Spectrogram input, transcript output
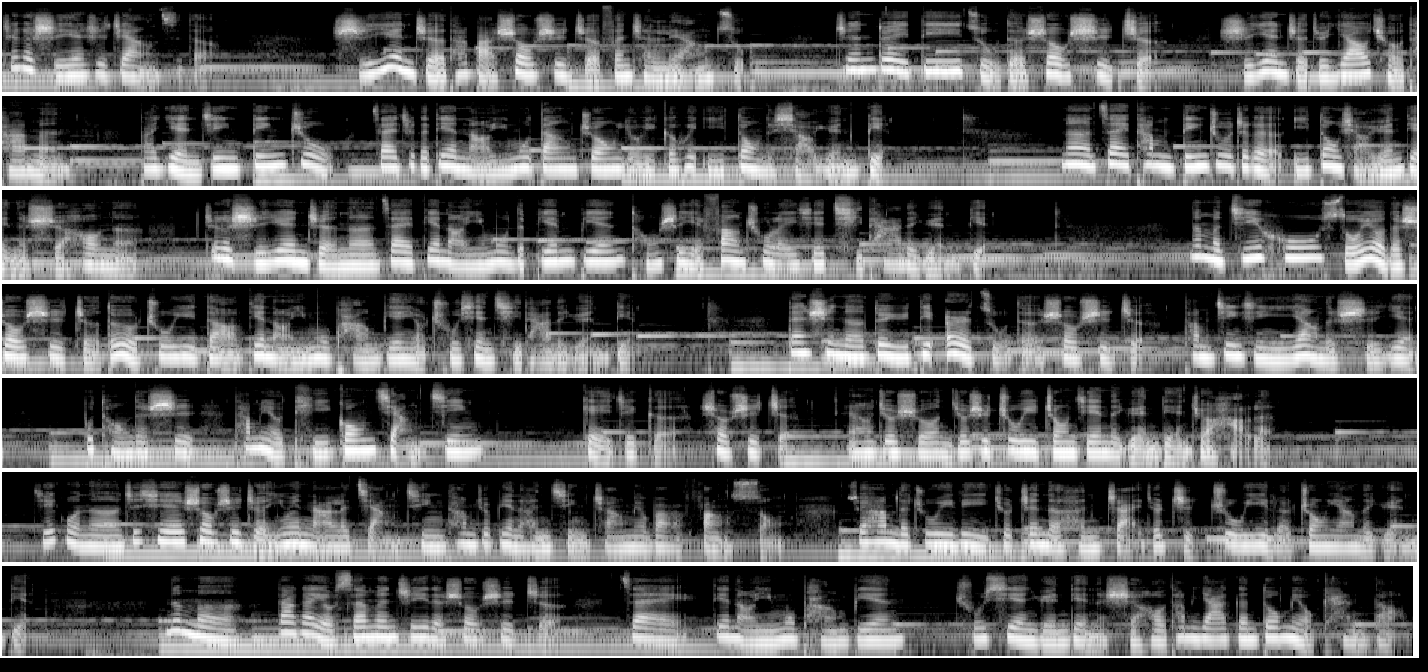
这个实验是这样子的：实验者他把受试者分成两组，针对第一组的受试者，实验者就要求他们把眼睛盯住，在这个电脑荧幕当中有一个会移动的小圆点。那在他们盯住这个移动小圆点的时候呢，这个实验者呢在电脑荧幕的边边，同时也放出了一些其他的圆点。那么，几乎所有的受试者都有注意到电脑荧幕旁边有出现其他的圆点，但是呢，对于第二组的受试者，他们进行一样的实验，不同的是，他们有提供奖金给这个受试者，然后就说你就是注意中间的圆点就好了。结果呢，这些受试者因为拿了奖金，他们就变得很紧张，没有办法放松。所以他们的注意力就真的很窄，就只注意了中央的圆点。那么大概有三分之一的受试者在电脑荧幕旁边出现圆点的时候，他们压根都没有看到。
